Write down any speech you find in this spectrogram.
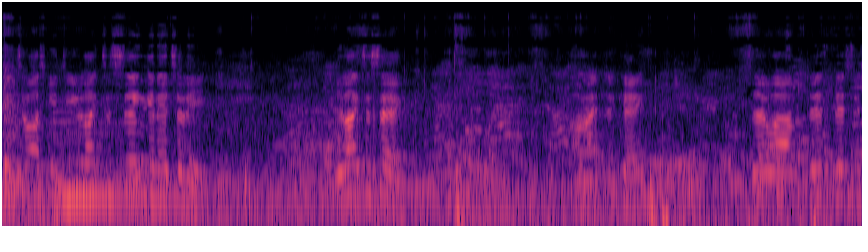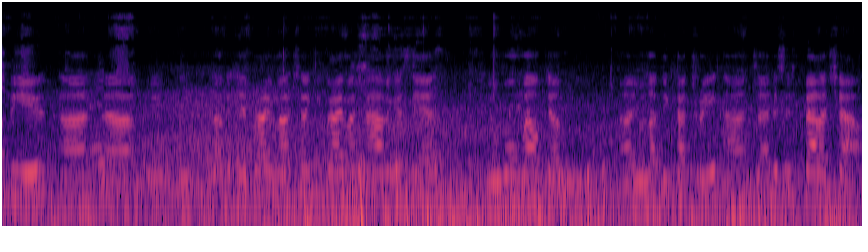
need to ask you, do you like to sing in Italy? You like to sing? All right, okay. So um, this, this is for you, and uh, we, we love it here very much. Thank you very much for having us here. Your warm welcome, uh, your lovely country, and uh, this is Bella Ciao.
